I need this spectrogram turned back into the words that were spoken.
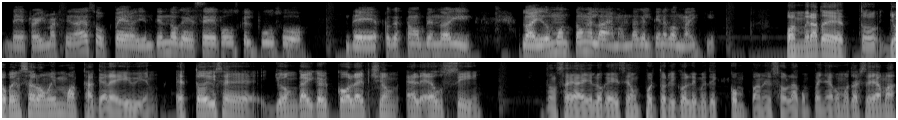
de trademarks ni nada de eso, pero yo entiendo que ese post que él puso de esto que estamos viendo aquí, lo ayuda un montón en la demanda que él tiene con Nike. Pues mírate esto, yo pensé lo mismo hasta que leí bien. Esto dice John Geiger Collection LLC. Entonces ahí lo que dice es un Puerto Rico Limited Company. So, la compañía como tal se llama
